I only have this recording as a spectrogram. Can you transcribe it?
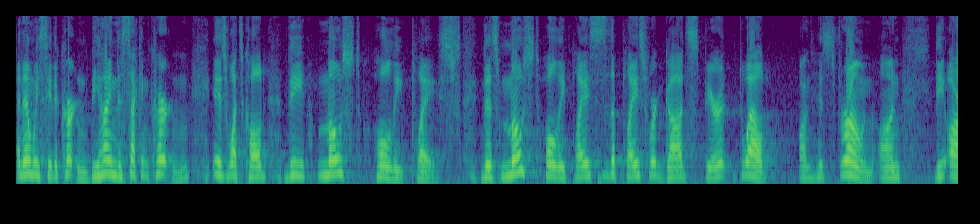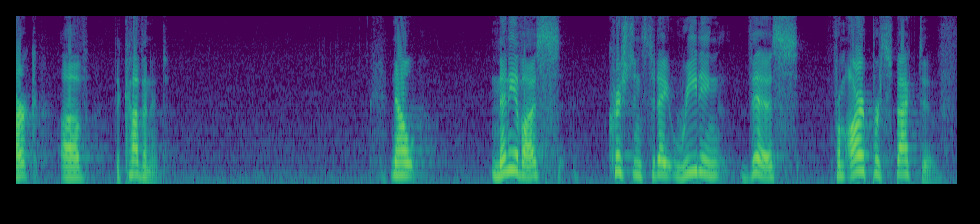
And then we see the curtain. Behind the second curtain is what's called the most holy place. This most holy place is the place where God's Spirit dwelled on his throne, on the ark of the covenant. Now, many of us, Christians today, reading this from our perspective,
